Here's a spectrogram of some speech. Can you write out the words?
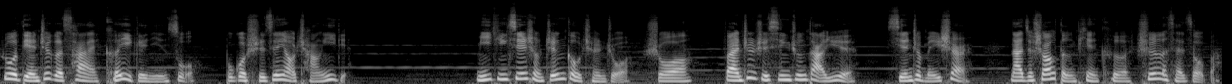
若点这个菜，可以给您做，不过时间要长一点。迷亭先生真够沉着，说：“反正是新正大悦，闲着没事儿，那就稍等片刻，吃了再走吧。”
